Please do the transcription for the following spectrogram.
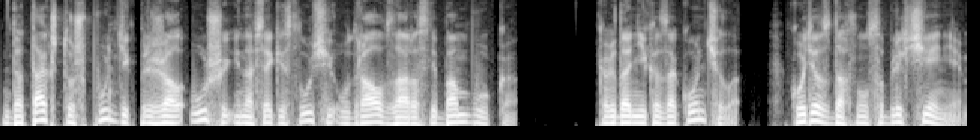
Да так, что шпунтик прижал уши и на всякий случай удрал в заросли бамбука. Когда Ника закончила, Котя вздохнул с облегчением.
